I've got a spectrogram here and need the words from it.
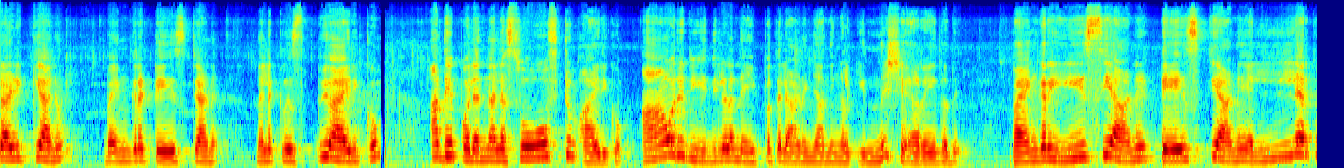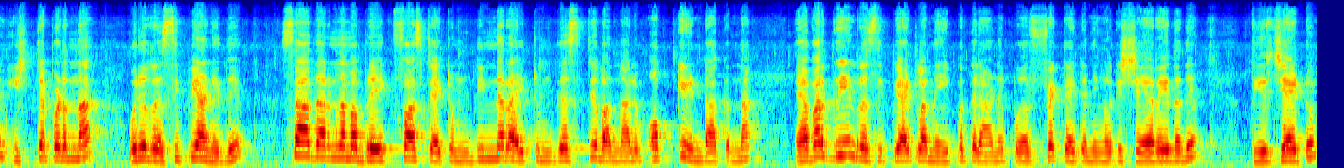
കഴിക്കാനും ഭയങ്കര ടേസ്റ്റാണ്. നല്ല ക്രിസ്പിയും ആയിരിക്കും. അതേപോലെ നല്ല സോഫ്റ്റും ആയിരിക്കും. ആ ഒരു രീതിയിലുള്ള നെയ്പ്പത്തലാണ് ഞാൻ നിങ്ങൾക്ക് ഇന്ന് ഷെയർ ചെയ്തത്. ഭയങ്കര ഈസിയാണ് ടേസ്റ്റിയാണ് എല്ലാവർക്കും ഇഷ്ടപ്പെടുന്ന ഒരു റെസിപ്പിയാണിത്. സാധാരണ നമ്മൾ ബ്രേക്ക്ഫാസ്റ്റ് ആയിട്ടും ഡിന്നറായിട്ടും ഗസ്റ്റ് വന്നാലും ഒക്കെ ഉണ്ടാക്കുന്ന എവർഗ്രീൻ റെസിപ്പി ആയിട്ടുള്ള നെയ്പ്പത്തിലാണ് പെർഫെക്റ്റ് ആയിട്ട് നിങ്ങൾക്ക് ഷെയർ ചെയ്തത്. തീർച്ചയായിട്ടും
